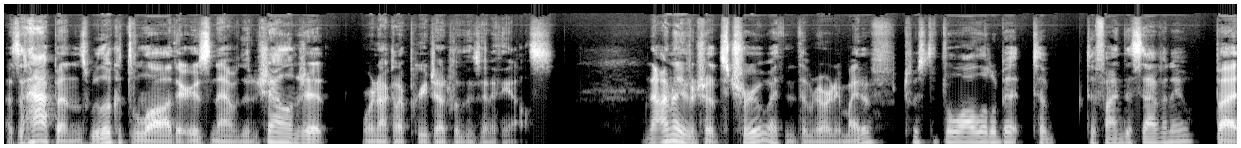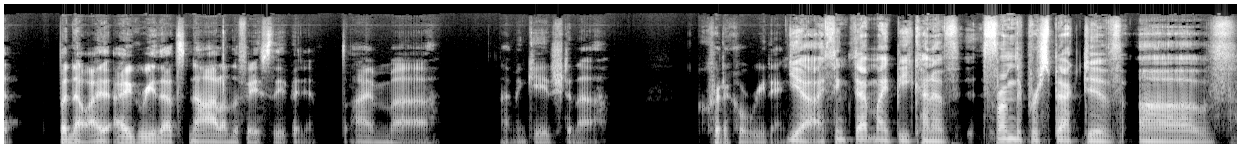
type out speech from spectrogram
as it happens, we look at the law. There is an avenue to challenge it. We're not going to prejudge whether there's anything else. Now, I'm not even sure that's true. I think the majority might have twisted the law a little bit to to find this avenue, but but no, I, I agree that's not on the face of the opinion. I'm uh, I'm engaged in a critical reading. Yeah, I think that might be kind of from the perspective of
